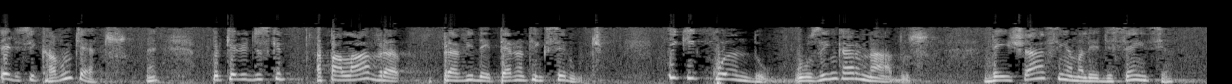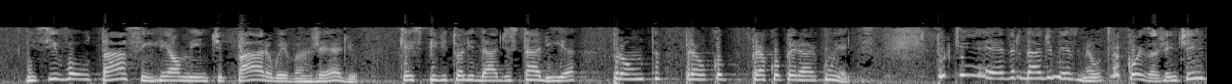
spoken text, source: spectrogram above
eles ficavam quietos, né? porque ele diz que a palavra para a vida eterna tem que ser útil. E que quando os encarnados deixassem a maledicência e se voltassem realmente para o Evangelho, que a espiritualidade estaria pronta para cooperar com eles. Porque é verdade mesmo, é outra coisa. A gente,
